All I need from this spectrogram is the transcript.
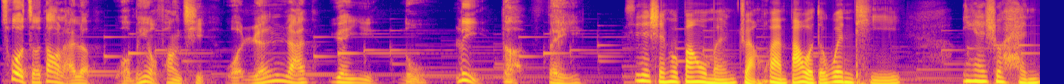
挫折到来了，我没有放弃，我仍然愿意努力的飞。谢谢神父帮我们转换，把我的问题应该说很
